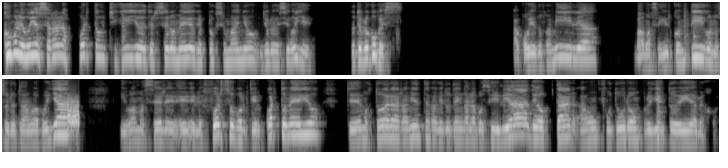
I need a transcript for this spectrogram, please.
¿cómo le voy a cerrar las puertas a un chiquillo de tercero medio que el próximo año yo le voy decir, oye, no te preocupes, apoya a tu familia, vamos a seguir contigo, nosotros te vamos a apoyar y vamos a hacer el, esfuerzo porque el cuarto medio te demos todas las herramientas para que tú tengas la posibilidad de optar a un futuro, a un proyecto de vida mejor.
